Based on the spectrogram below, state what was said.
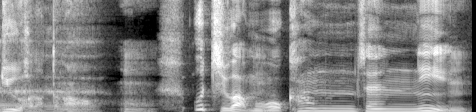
流派だったな。うん。うちはもう完全に、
